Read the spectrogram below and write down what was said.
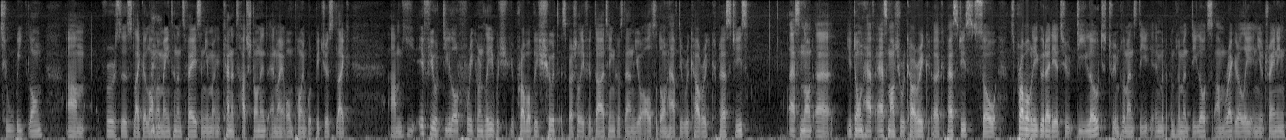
two week long, um, versus like a longer maintenance phase. And you kind of touched on it. And my own point would be just like um, if you deload frequently, which you probably should, especially if you're dieting, because then you also don't have the recovery capacities as not uh, you don't have as much recovery uh, capacities. So it's probably a good idea to deload to implement the implement deloads um, regularly in your training.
